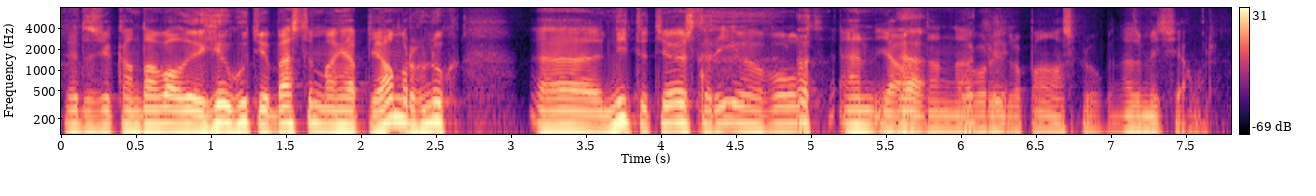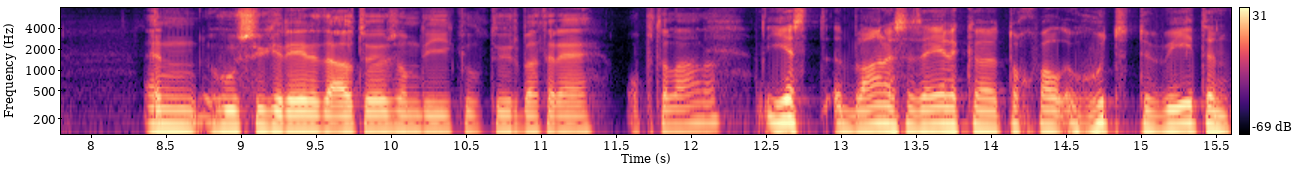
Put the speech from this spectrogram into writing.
dus je kan dan wel heel goed je best doen, maar je hebt jammer genoeg uh, niet het juiste regel gevolgd. En ja, dan uh, word je erop aangesproken. Dat is een beetje jammer. En hoe suggereren de auteurs om die cultuurbatterij op te laden? Eerst, het belangrijkste is eigenlijk uh, toch wel goed te weten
